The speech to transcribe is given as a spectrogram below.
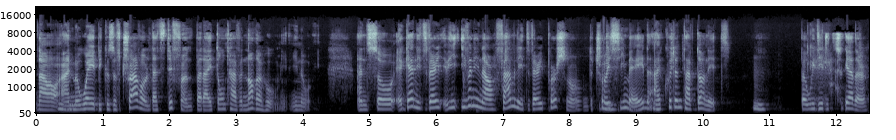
now mm-hmm. i'm away because of travel that's different but i don't have another home you know and so again, it's very, even in our family, it's very personal. The choice mm. he made, I couldn't have done it, mm. but we did it together.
